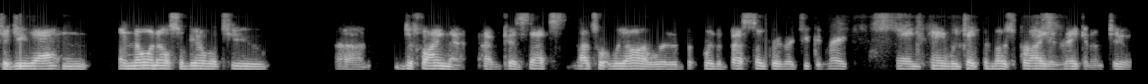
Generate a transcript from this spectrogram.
to do that. And, and no one else will be able to uh, define that because uh, that's, that's what we are. We're the, we're the best sinker that you can make. And, and we take the most pride in making them too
